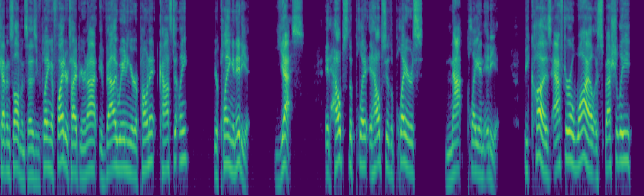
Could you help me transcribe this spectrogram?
Kevin Sullivan says, if you're playing a fighter type, you're not evaluating your opponent constantly, you're playing an idiot. Yes, it helps the play. It helps the players not play an idiot because after a while, especially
